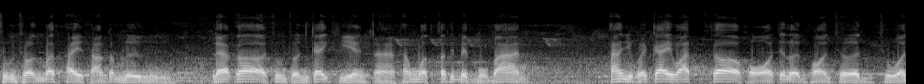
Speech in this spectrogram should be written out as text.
ชุมชนวัดไผ่สามตำลึง แล้วก็ชุมชนใกล้เคียงทั้งหมดก็11หมู่บ้าน ถ้าอยู่ใกล้ๆวัดก็ขอเจริญพรเชิญ ชวน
